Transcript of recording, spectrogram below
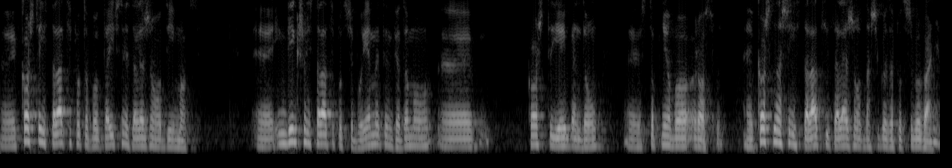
E, koszty instalacji fotowoltaicznej zależą od jej mocy. E, Im większą instalację potrzebujemy, tym wiadomo, e, koszty jej będą stopniowo rosły. Koszty naszej instalacji zależą od naszego zapotrzebowania.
